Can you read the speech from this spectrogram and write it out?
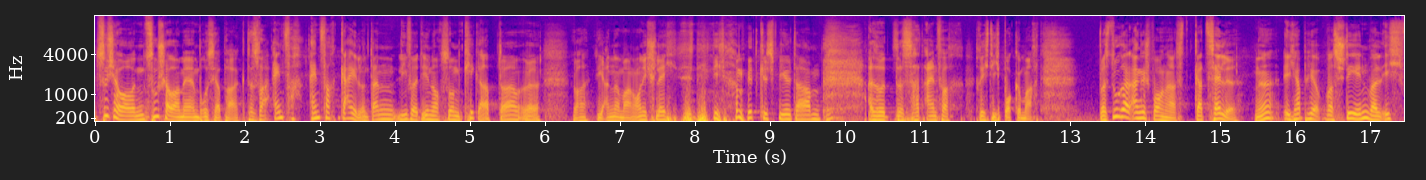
Zuschauerinnen und Zuschauer mehr im Borussia Park. Das war einfach, einfach geil. Und dann liefert ihr noch so einen Kick-up da. Äh, ja, die anderen waren auch nicht schlecht, die, die da mitgespielt haben. Also das hat einfach richtig Bock gemacht. Was du gerade angesprochen hast, Gazelle. Ne? Ich habe hier was stehen, weil ich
